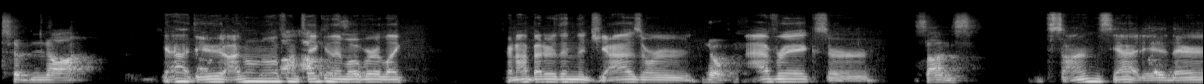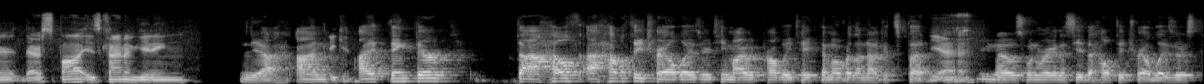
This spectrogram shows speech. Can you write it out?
to not. yeah, dude. I don't know if I'm taking them over. Like, they're not better than the Jazz or Nope. Mavericks or Suns. Suns. Yeah, dude. Their their spot is kind of getting Yeah. And. I think they're the health a healthy Trailblazer team. I would probably take them over the Nuggets, but Yeah. who knows when we're going to see the healthy Trailblazers.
